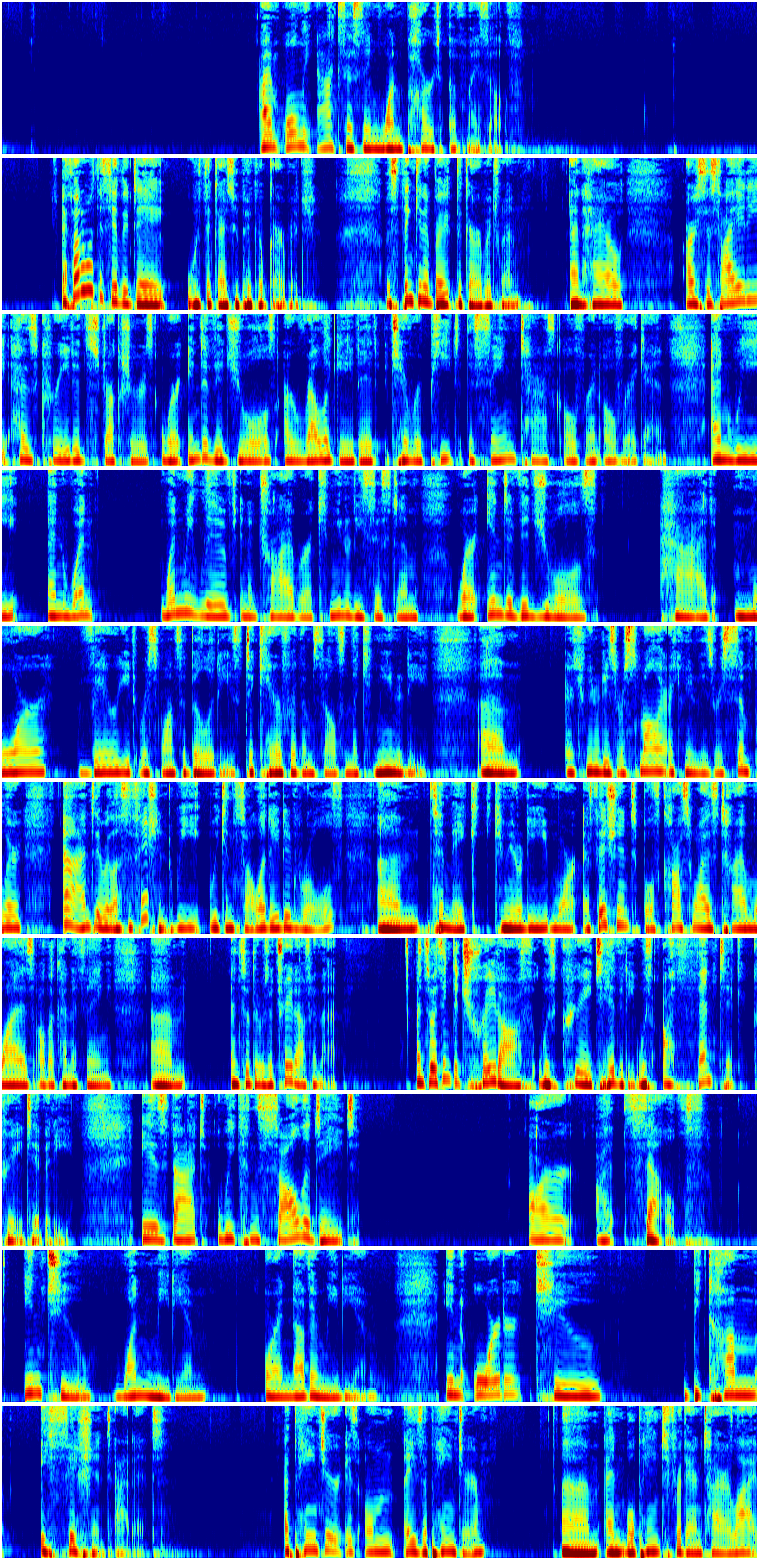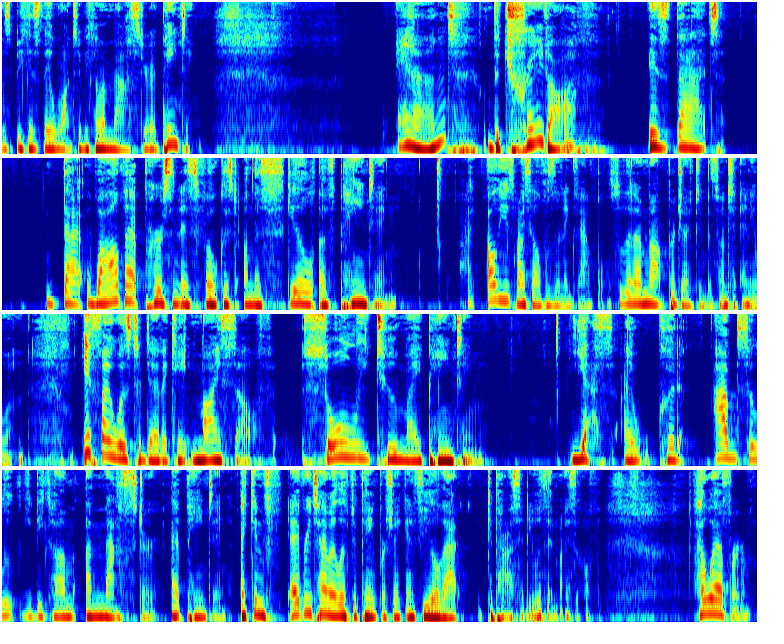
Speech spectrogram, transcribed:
I'm only accessing one part of myself. I thought about this the other day with the guys who pick up garbage. I was thinking about the garbage men and how our society has created structures where individuals are relegated to repeat the same task over and over again. And we, and when, when we lived in a tribe or a community system where individuals had more varied responsibilities to care for themselves in the community, um, our communities were smaller, our communities were simpler, and they were less efficient. We we consolidated roles um, to make community more efficient, both cost wise, time wise, all that kind of thing. Um, and so there was a trade off in that. And so I think the trade off with creativity, with authentic creativity, is that we consolidate our uh, into one medium or another medium in order to become efficient at it. A painter is on, is a painter um, and will paint for their entire lives because they want to become a master at painting. And the trade-off is that that while that person is focused on the skill of painting, I'll use myself as an example so that I'm not projecting this onto anyone. If I was to dedicate myself solely to my painting, yes, I could absolutely become a master at painting. I can, every time I lift a paintbrush, I can feel that capacity within myself. However,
